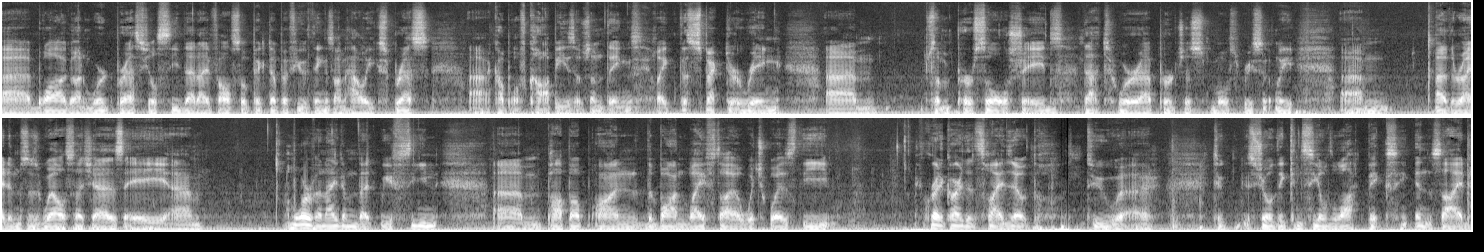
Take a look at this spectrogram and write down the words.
uh, blog on WordPress, you'll see that I've also picked up a few things on AliExpress, uh, a couple of copies of some things like the Spectre ring, um, some Persol shades that were uh, purchased most recently, um, other items as well, such as a um, more of an item that we've seen um, pop up on the Bond Lifestyle, which was the credit card that slides out to uh, to show the concealed lockpicks inside,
